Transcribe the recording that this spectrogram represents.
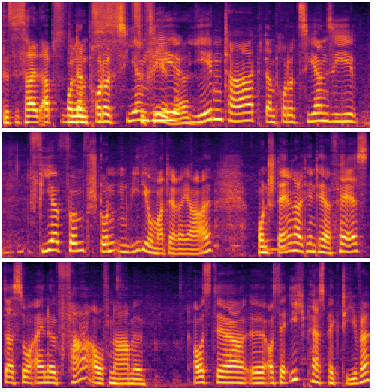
das ist halt absolut. Und dann produzieren viel, sie ne? jeden Tag, dann produzieren sie vier, fünf Stunden Videomaterial und stellen halt hinterher fest, dass so eine Fahraufnahme aus der, äh, aus der Ich-Perspektive,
